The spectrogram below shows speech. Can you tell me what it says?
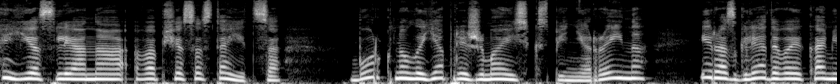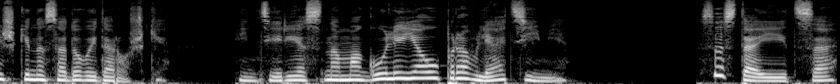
Если она вообще состоится, буркнула я, прижимаясь к спине Рейна и разглядывая камешки на садовой дорожке. Интересно, могу ли я управлять ими? «Состоится»,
